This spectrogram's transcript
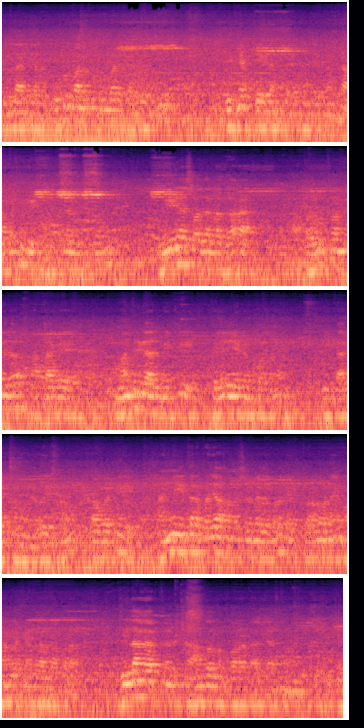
జిల్లా జిల్లా కుటుంబాల కుటుంబాలు కలిసి వచ్చి విజ్ఞప్తి చేయడానికి ప్రయత్నం చేయాలి కాబట్టి వీటిని మీడియా సోదరుల ద్వారా ఆ ప్రభుత్వం మీద అలాగే మంత్రి గారి మీకు తెలియజేయడం కోసం ఈ కార్యక్రమం నిర్వహిస్తున్నాం. కాబట్టి అన్ని ఇతర ప్రజా సమస్యల మీద కూడా నేను త్వరలోనే మండల కేంద్రాల్లో కూడా జిల్లా వ్యాప్తంగా ఆందోళన పోరాటాలు చేస్తామని చెప్పి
